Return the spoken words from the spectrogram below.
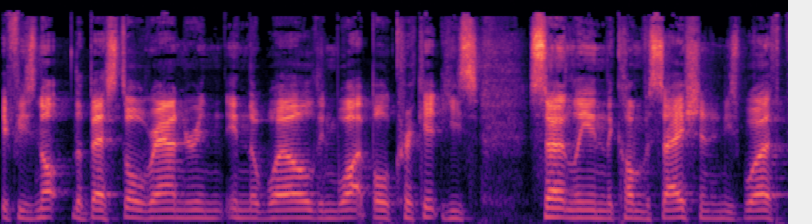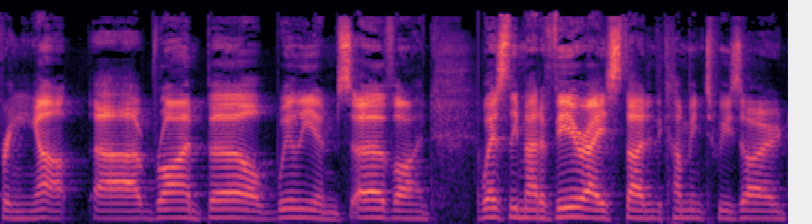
if he's not the best all rounder in, in the world in white ball cricket, he's certainly in the conversation and he's worth bringing up. Uh, Ryan Burl, Williams, Irvine, Wesley Madhevere is starting to come into his own.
